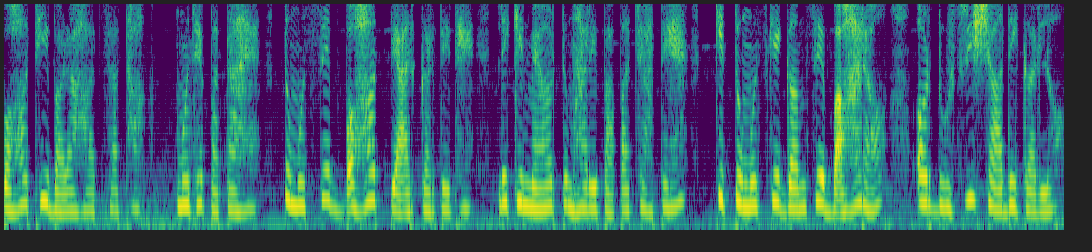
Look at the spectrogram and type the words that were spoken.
बहुत ही बड़ा हादसा था। मुझे पता है तुम उससे बहुत प्यार करते थे लेकिन मैं और तुम्हारे पापा चाहते हैं कि तुम उसके गम से बाहर आओ और दूसरी शादी कर लो।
